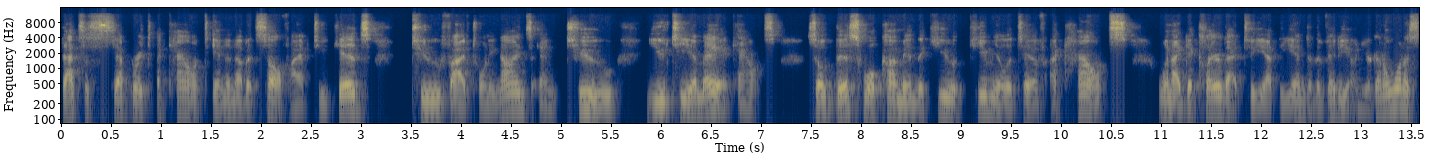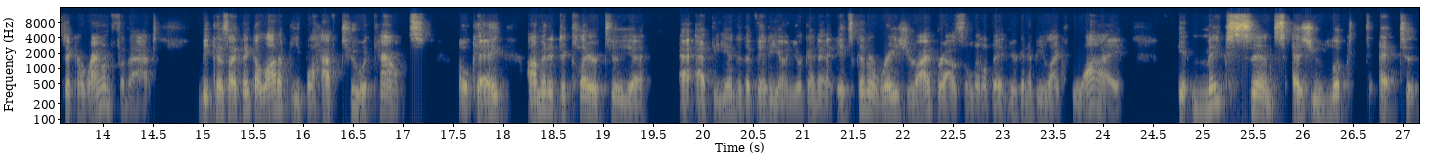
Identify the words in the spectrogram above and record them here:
That's a separate account in and of itself. I have two kids, two 529s, and two UTMA accounts. So this will come in the cumulative accounts when I declare that to you at the end of the video. And you're going to want to stick around for that because I think a lot of people have two accounts. Okay. I'm going to declare to you at, at the end of the video and you're to, it's to raise your eyebrows a little bit. And you're to be like, why? It makes sense as you look at to,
